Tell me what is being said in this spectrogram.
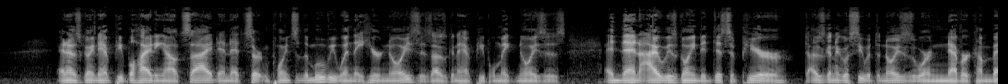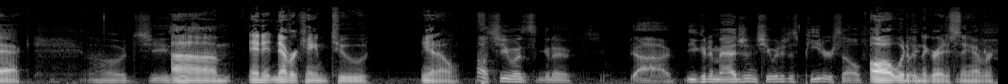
and I was going to have people hiding outside. And at certain points of the movie, when they hear noises, I was going to have people make noises, and then I was going to disappear. I was going to go see what the noises were and never come back. Oh Jesus! Um, and it never came to, you know. oh, she was gonna. Uh, you could imagine she would have just peed herself. Oh, it would have been the greatest thing ever.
